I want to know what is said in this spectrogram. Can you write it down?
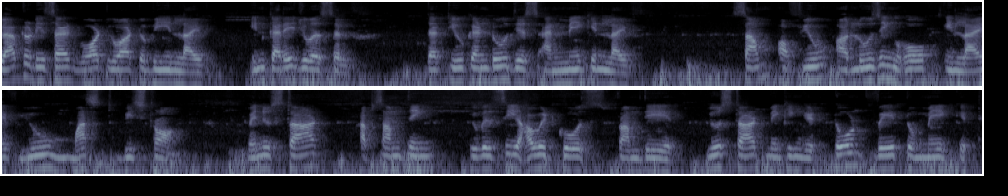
you have to decide what you are to be in life. Encourage yourself that you can do this and make in life. Some of you are losing hope in life you must be strong when you start up something you will see how it goes from there you start making it don't wait to make it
